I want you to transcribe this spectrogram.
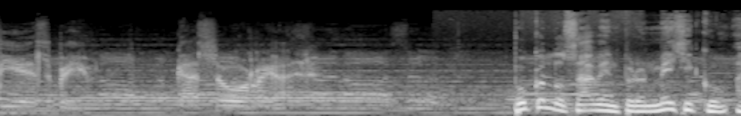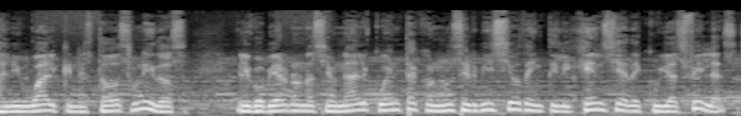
10B. Caso real. Pocos lo saben, pero en México, al igual que en Estados Unidos, el gobierno nacional cuenta con un servicio de inteligencia de cuyas filas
